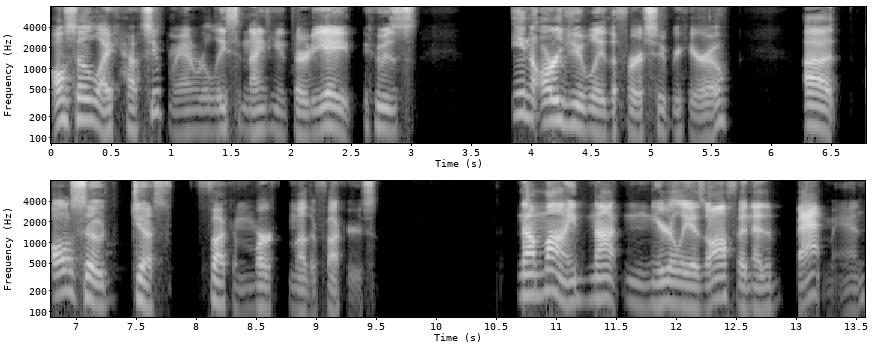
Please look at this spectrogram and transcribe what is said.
Also, like how Superman, released in 1938, who's inarguably the first superhero, uh, also just fucking murk motherfuckers. Now, mind, not nearly as often as Batman,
